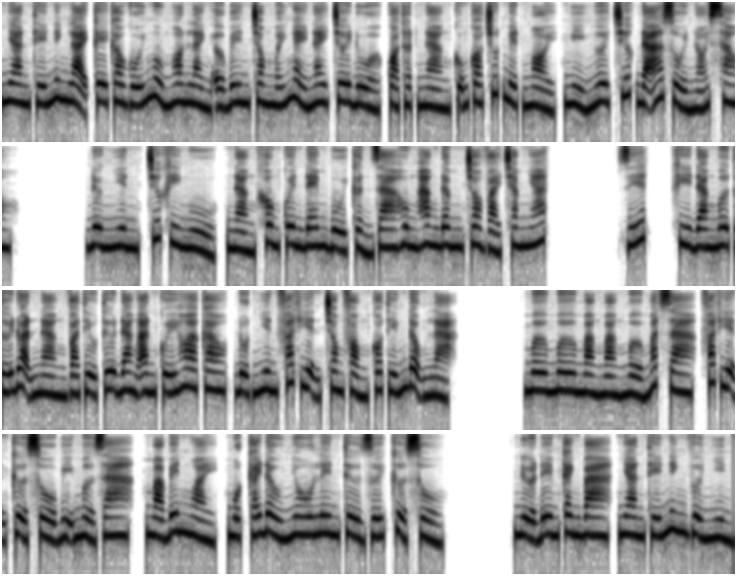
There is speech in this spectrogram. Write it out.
nhan thế ninh lại kê cao gối ngủ ngon lành ở bên trong mấy ngày nay chơi đùa, quả thật nàng cũng có chút mệt mỏi, nghỉ ngơi trước đã rồi nói sau. Đương nhiên, trước khi ngủ, nàng không quên đem bùi cần ra hung hăng đâm cho vài trăm nhát. Giết, khi đang mơ tới đoạn nàng và tiểu tư đang ăn quế hoa cao, đột nhiên phát hiện trong phòng có tiếng động lạ. Mơ mơ màng màng mở mắt ra, phát hiện cửa sổ bị mở ra, mà bên ngoài, một cái đầu nhô lên từ dưới cửa sổ. Nửa đêm canh ba, nhan thế ninh vừa nhìn,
